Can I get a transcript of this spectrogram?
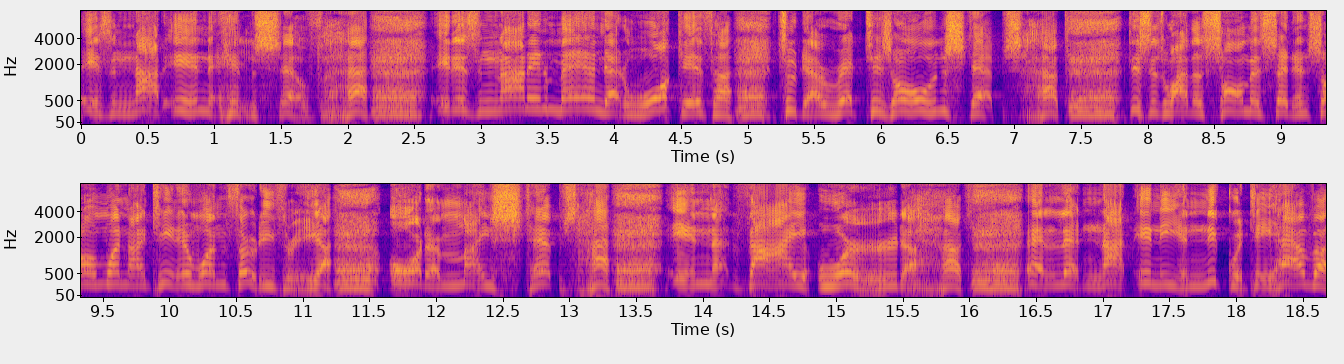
is not in himself. It is not in man that walketh to direct his own steps. This is why the psalmist said in Psalm 119 and 133 Order my steps in thy word, and let not any iniquity have uh,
